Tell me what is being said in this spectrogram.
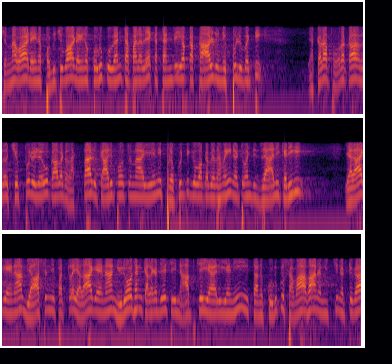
చిన్నవాడైన పడుచువాడైన కొడుకు వెంట పడలేక తండ్రి యొక్క కాళ్ళు నొప్పులు బట్టి ఎక్కడ పూర్వకాలంలో చెప్పులు లేవు కాబట్టి రక్తాలు కారిపోతున్నాయి అని ప్రకృతికి ఒక విధమైనటువంటి జాలి కలిగి ఎలాగైనా వ్యాసుని పట్ల ఎలాగైనా నిరోధం కలగజేసి నాప్ చేయాలి అని తన కొడుకు సమాధానం ఇచ్చినట్టుగా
